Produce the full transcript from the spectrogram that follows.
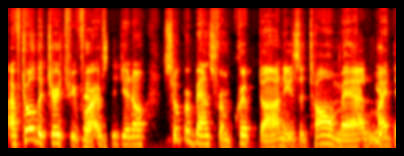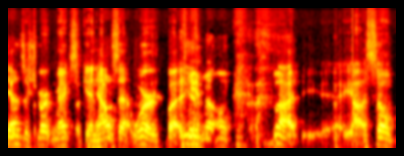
I've told the church before. Yeah. I've said, you know, Superman's from Krypton. He's a tall man. My dad's a short Mexican. How's that work? But you know, but yeah. So,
